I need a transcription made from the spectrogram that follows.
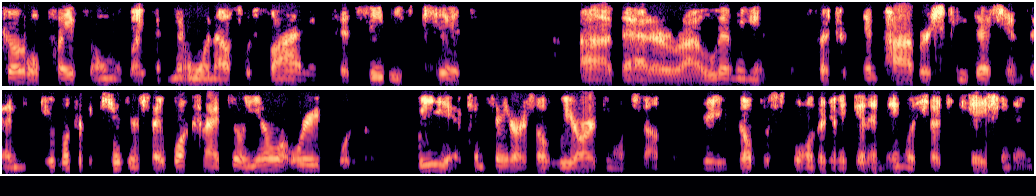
go to a place almost like that no one else would find, and to see these kids uh, that are uh, living in such impoverished conditions, and you look at the kids and say, "What can I do?" You know what we we can say to ourselves, "We are doing something." We built a school; they're going to get an English education and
